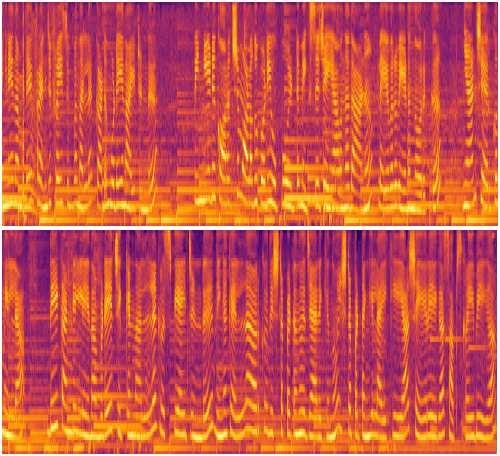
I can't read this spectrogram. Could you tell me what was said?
അങ്ങനെ നമ്മുടെ ഫ്രഞ്ച് ഫ്രൈസ് ഇപ്പോൾ നല്ല കടുമുടയനായിട്ടുണ്ട്. പിന്നീട് കുറച്ച് മുളക് പൊടി ഉപ്പും ഇട്ട് മിക്സ് ചെയ്യാവുന്നതാണ്. ഫ്ലേവർ വേണമെന്നവർക്ക്. ഞാൻ ചേർക്കുന്നില്ല. ദേ കണ്ടില്ലേ നമ്മുടെ ചിക്കൻ നല്ല ക്രിസ്പി ആയിട്ടുണ്ട്. നിങ്ങൾക്ക് എല്ലാവർക്കും ഇത് ഇഷ്ടപ്പെട്ടെന്ന് വിചാരിക്കുന്നു. ഇഷ്ടപ്പെട്ടെങ്കിൽ ലൈക്ക് ചെയ്യുക ഷെയർ ചെയ്യുക സബ്സ്ക്രൈബ് ചെയ്യുക.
